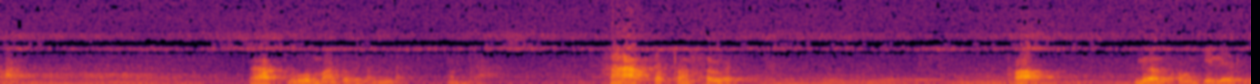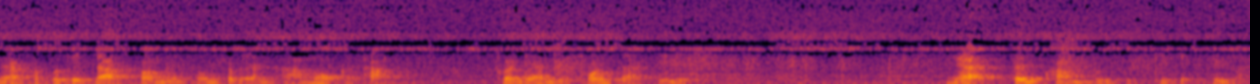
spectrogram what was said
ผัสรับรู้มาโดยลำดับลำดาหากจะประเสริฐ เพราะเรื่องของกิเลสแล้วพระพุทธเจ้าก็ไม่ทรงแสวงหาโมกขธรรมเพื่อแดนหลุดพ้นจากกิเลสและเป็นความบริสุทธิ์ที่เกิดขึ้นมา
